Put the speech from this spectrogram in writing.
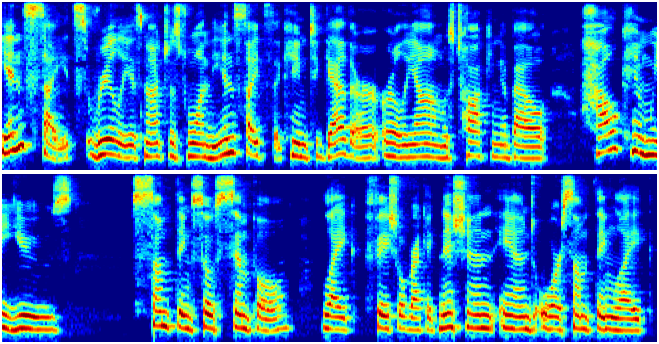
insights really is not just one. The insights that came together early on was talking about how can we use something so simple like facial recognition and or something like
